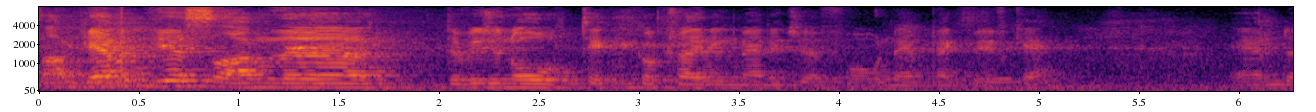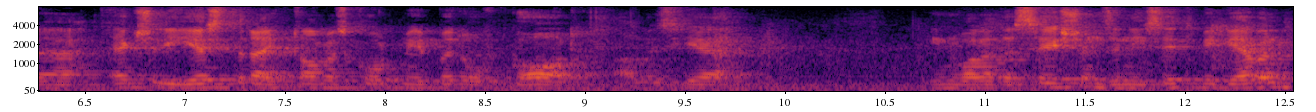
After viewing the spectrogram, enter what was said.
So I'm Gavin Pierce, I'm the Divisional Technical Training Manager for Nampak BevCan. And uh, actually yesterday Thomas caught me a bit off guard. I was here in one of the sessions and he said to me, Gavin,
